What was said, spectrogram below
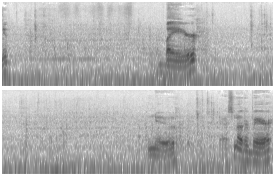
Nope. Bear. No. That's another bear.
